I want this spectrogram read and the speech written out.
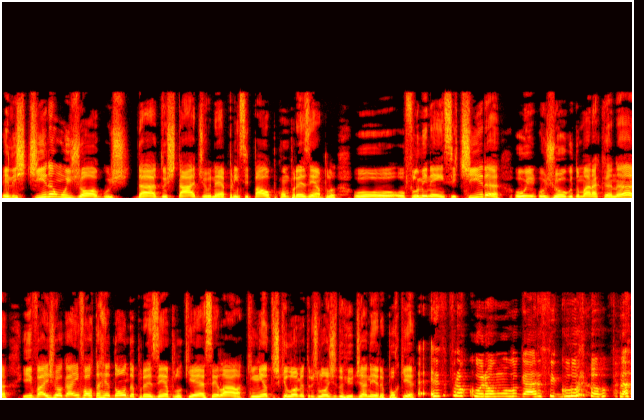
Eles tiram os jogos da, do estádio, né, principal, como por exemplo, o, o Fluminense tira o, o jogo do Maracanã e vai jogar em Volta Redonda, por exemplo, que é, sei lá, 500 quilômetros longe do Rio de Janeiro. Por quê? Eles procuram um lugar seguro pra...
